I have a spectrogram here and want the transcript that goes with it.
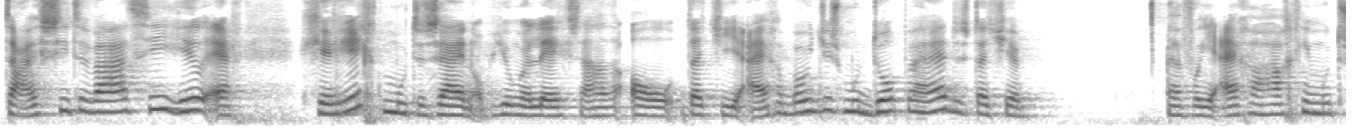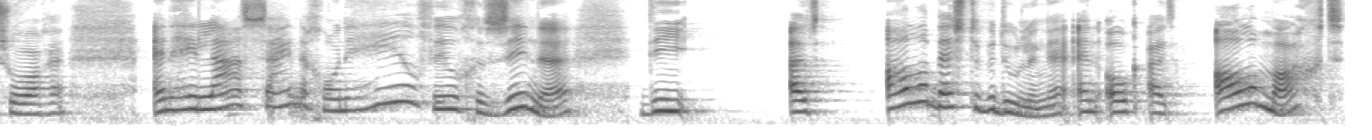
thuissituatie. Heel erg gericht moeten zijn op jonge leeftijd al dat je je eigen boontjes moet doppen. Hè? Dus dat je uh, voor je eigen hachje moet zorgen. En helaas zijn er gewoon heel veel gezinnen die uit alle beste bedoelingen en ook uit alle macht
